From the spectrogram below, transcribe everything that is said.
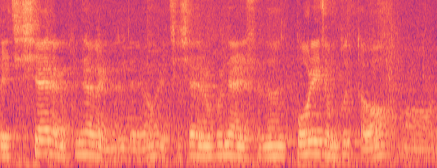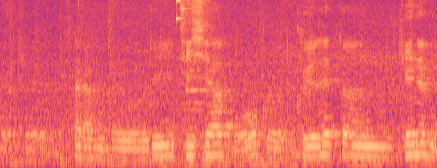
HCI라는 분야가 있는데요. HCI라는 분야에서는 오래전부터 어, 사람들이 지시하고 그리고 또 구현했던 개념이,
